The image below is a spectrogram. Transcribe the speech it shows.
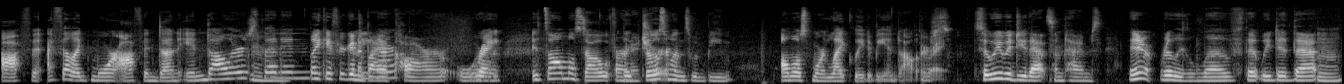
often i feel like more often done in dollars mm-hmm. than in like if you're going to buy a car or right it's almost all like those ones would be almost more likely to be in dollars Right. So we would do that sometimes. They didn't really love that we did that. Mm.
